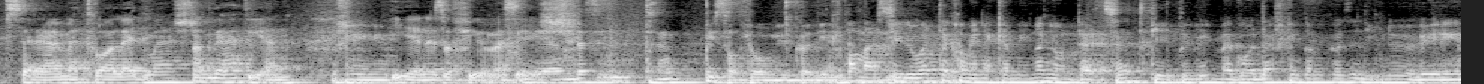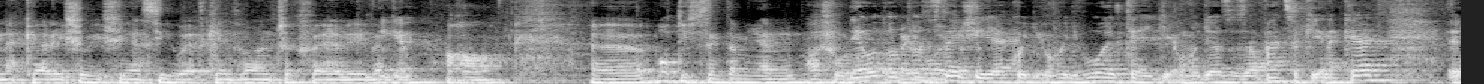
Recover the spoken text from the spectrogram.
szerelmet van egymásnak, de hát ilyen, igen. ilyen ez a filmezés. Igen, de ez piszok jól működik. Ha már sziluettek, ami nekem még nagyon tetszett képi megoldásként, amikor az egyik nővérének el, és ő is ilyen sziluettként van csak felvéve. Igen. Aha. Uh, ott is szerintem ilyen hasonló. De ott, ott azt is írják, hogy, hogy volt egy, hogy az az apác, aki énekelt, uh,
